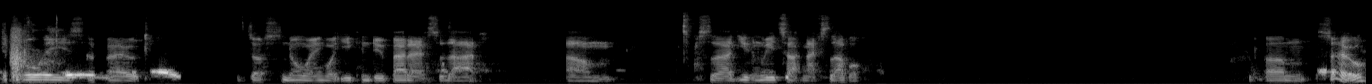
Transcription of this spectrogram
It's always about just knowing what you can do better so that um so that you can reach that next level. Um so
